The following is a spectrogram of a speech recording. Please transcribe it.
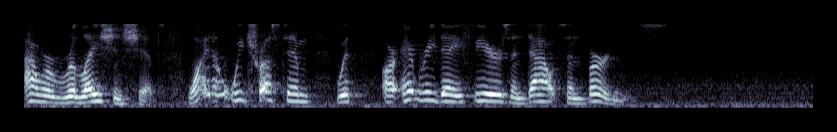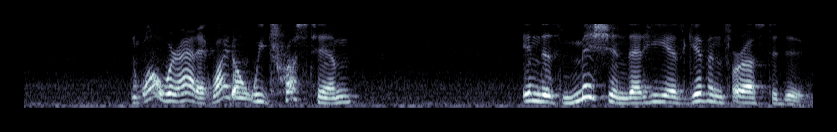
our relationships? Why don't we trust Him with our everyday fears and doubts and burdens? And while we're at it, why don't we trust Him in this mission that He has given for us to do?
